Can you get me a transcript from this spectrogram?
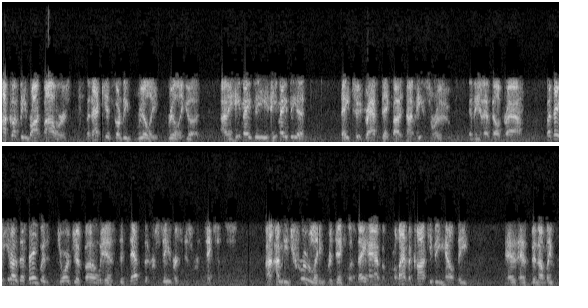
not going to be Brock Bowers, but that kid's going to be really really good. I mean, he may be he may be a day two draft pick by the time he's through in the NFL draft. But they, you know, the thing with Georgia Bo is the depth at receivers is ridiculous. I, I mean, truly ridiculous. They have McConkey being healthy has, has been unbelievable.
